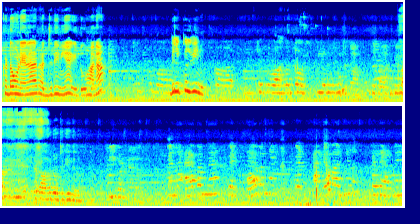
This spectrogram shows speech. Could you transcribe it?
ਖਡਾਉਣੇ ਨਾਲ ਰੱਜਦੀ ਨਹੀਂ ਹੈਗੀ ਤੂੰ ਹਨਾ? ਬਿਲਕੁਲ ਵੀ ਨਹੀਂ ਥਕਾਵਟ ਉੱਠ ਗਈ ਮੈਨੂੰ। ਅਤੇ ਤੁਹਾਨੂੰ ਵੀ ਕਿਹਾ ਹੀ ਹੋਏਗਾ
